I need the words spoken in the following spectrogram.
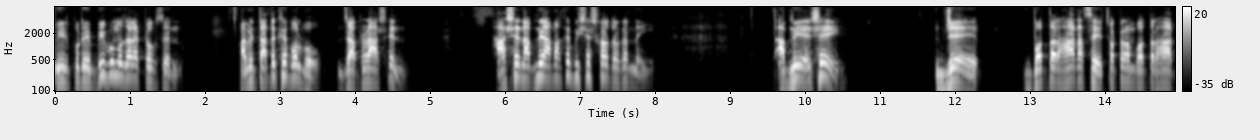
মিরপুরে বিভিন্ন জায়গায় ঠকছেন, আমি তাদেরকে বলব যে আপনারা আসেন। আসেন আপনি আমাকে বিশ্বাস করার দরকার নেই। আপনি এসে যে বদ্দার হাট আছে, চট্টগ্রাম বদ্দার হাট,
